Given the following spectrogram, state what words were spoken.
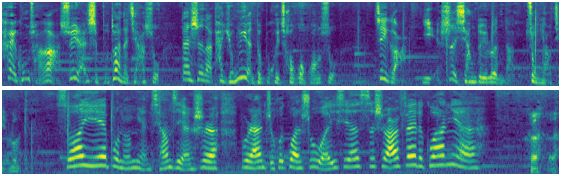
太空船啊虽然是不断的加速，但是呢它永远都不会超过光速，这个啊也是相对论的重要结论。所以不能勉强解释，不然只会灌输我一些似是而非的观念。呵呵，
